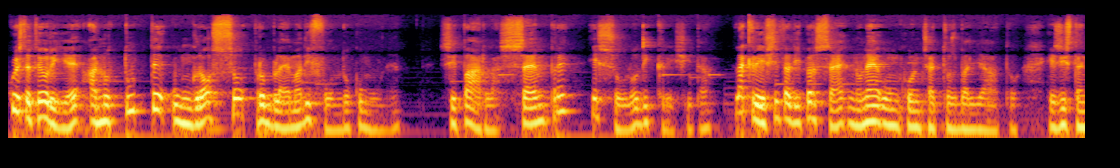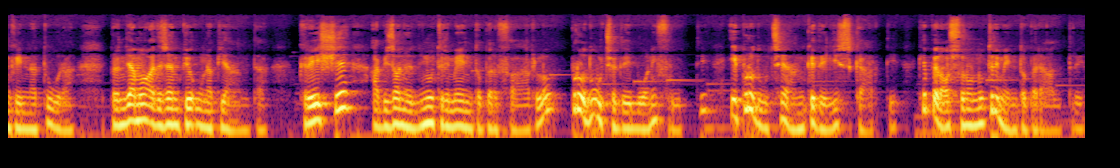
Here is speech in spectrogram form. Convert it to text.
Queste teorie hanno tutte un grosso problema di fondo comune. Si parla sempre e solo di crescita. La crescita di per sé non è un concetto sbagliato, esiste anche in natura. Prendiamo ad esempio una pianta. Cresce, ha bisogno di nutrimento per farlo, produce dei buoni frutti e produce anche degli scarti, che però sono nutrimento per altri.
